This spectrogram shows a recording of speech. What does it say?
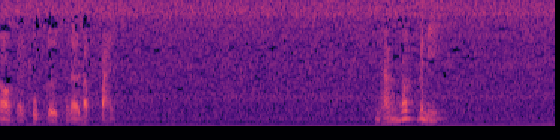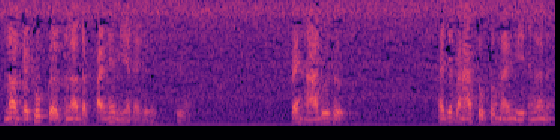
นอกจากทุกเกิดขึ้นแล้วดับไป ทั้งหมดไม่มีนอกจากทุกเกิดขึ้นแล้วดับไปไม่มีอะไรเลยเสือไปหาดูเถอะใครจะไปหาสุขตรงไหนไม่มีทั้งนั้นน่ะ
